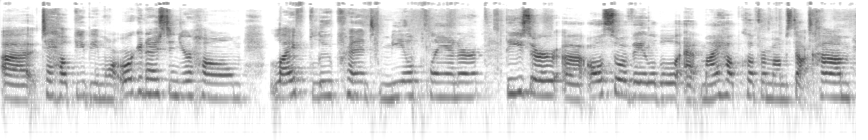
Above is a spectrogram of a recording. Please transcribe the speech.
uh, to help you be more organized in your home, life blueprint, meal planner. These are uh, also available at myhelpclubformoms.com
